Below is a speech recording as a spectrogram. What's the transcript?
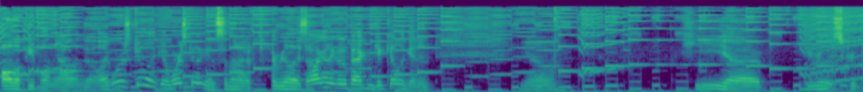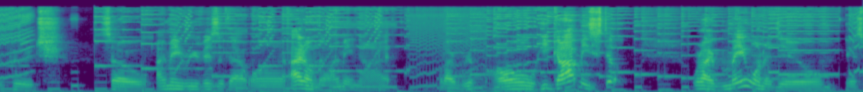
all the people on the island. They're like, "Where's Gilligan? Where's Gilligan?" So then I, I realized, oh, I gotta go back and get Gilligan, and you know, he uh, he really screwed the pooch. So I may revisit that one. I don't know. I may not. But I re- oh, he got me still. What I may want to do is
